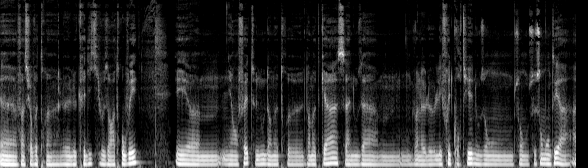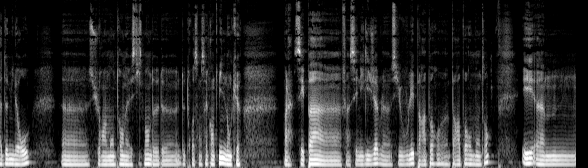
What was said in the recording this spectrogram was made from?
enfin sur votre le, le, crédit qui vous aura trouvé. Et, euh, et, en fait, nous dans notre dans notre cas, ça nous a, voilà, le, les frais de courtier nous ont sont, se sont montés à, à 2000 euros euh, sur un montant d'investissement de, de, de 350 000. Donc euh, voilà, c'est pas, euh, enfin c'est négligeable si vous voulez par rapport par rapport au montant. Et, euh,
